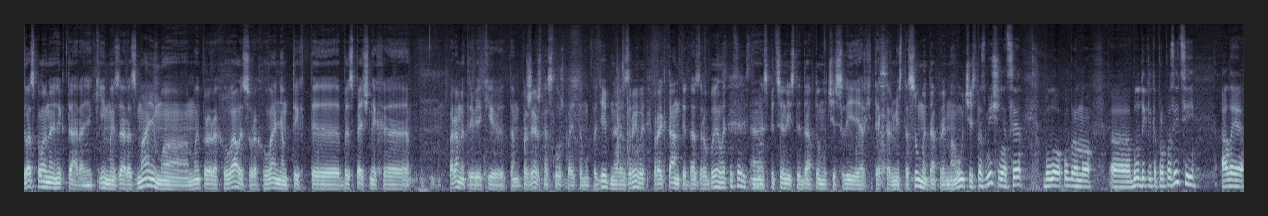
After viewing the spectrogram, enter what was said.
2,5 гектара, які ми зараз маємо, ми прорахували з урахуванням тих е, безпечних параметрів, які там пожежна служба і тому подібне, розриви. Проєктанти да, зробили. Спеціалісти, Е, да? Спеціалісти, да, в тому числі архітектор міста Суми, да, приймав участь. Розміщення це було обрано, е, було декілька пропозицій, але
